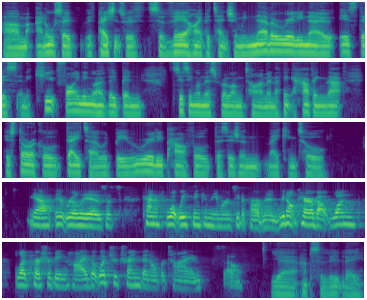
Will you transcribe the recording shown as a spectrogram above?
Um, and also with patients with severe hypertension, we never really know is this an acute finding or have they been sitting on this for a long time? And I think having that historical data would be a really powerful decision making tool. Yeah, it really is. It's kind of what we think in the emergency department. We don't care about one blood pressure being high, but what's your trend been over time? So, yeah, absolutely.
